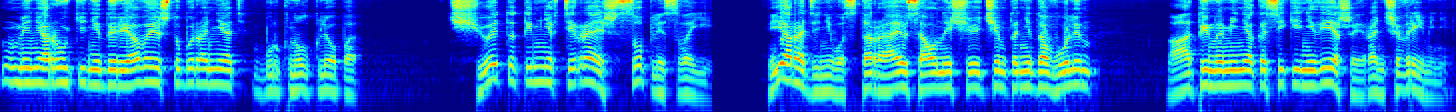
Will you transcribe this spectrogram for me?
«У меня руки не дырявые, чтобы ронять», – буркнул Клёпа. «Чё это ты мне втираешь сопли свои? Я ради него стараюсь, а он еще и чем-то недоволен. А ты на меня косяки не вешай раньше времени.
